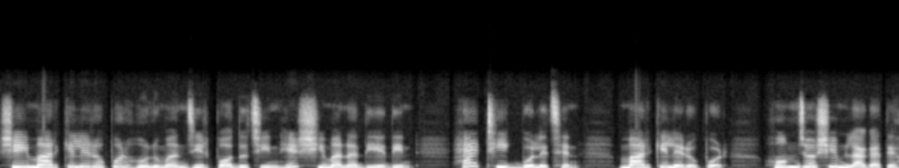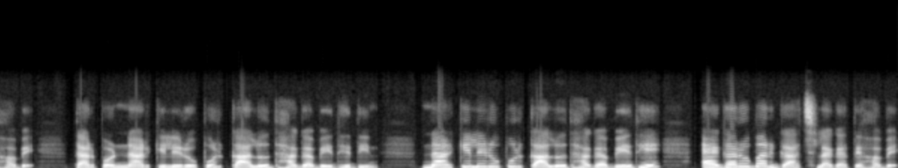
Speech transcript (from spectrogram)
সেই মার্কেলের ওপর হনুমানজির পদচিহ্নের সীমানা দিয়ে দিন। হ্যাঁ ঠিক বলেছেন। মার্কেলের ওপর। হোম জসিম লাগাতে হবে। তারপর নারকেলের ওপর কালো ধাগা বেঁধে দিন। নারকেলের ওপর কালো ধাগা বেঁধে এগারো বার গাছ লাগাতে হবে।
